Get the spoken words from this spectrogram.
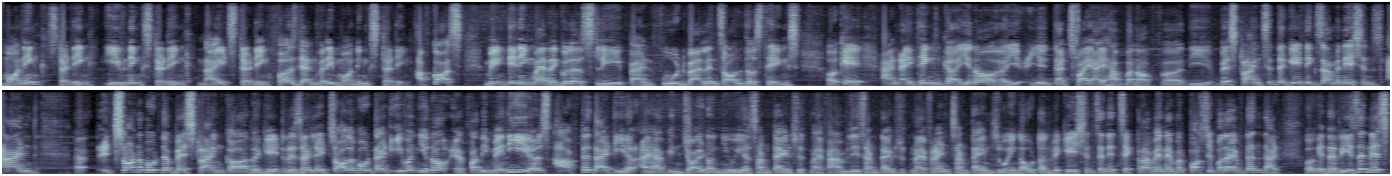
morning studying, evening studying, night studying, 1st January morning studying. Of course, maintaining my regular sleep and food balance, all those things. Okay, and I think, uh, you know, uh, you, you, that's why I have one of uh, the best ranks in the GATE examinations. And uh, it's not about the best rank or the GATE result. It's all about that even, you know, for the many years after that year, I have enjoyed on New Year, sometimes with my family, sometimes with my friends, sometimes going out on vacations and etc. Whenever possible, I have done that. Okay, the reason is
